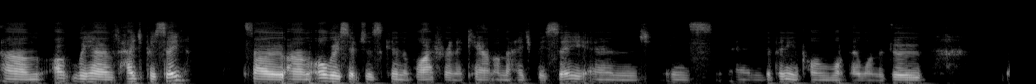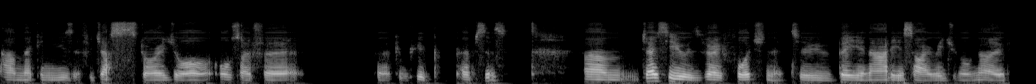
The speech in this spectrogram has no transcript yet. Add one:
um, uh, we have HPC. So um, all researchers can apply for an account on the HPC and, in, and depending upon what they want to do, um, they can use it for just storage or also for, for compute purposes. Um, JCU is very fortunate to be an RDSI regional node.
